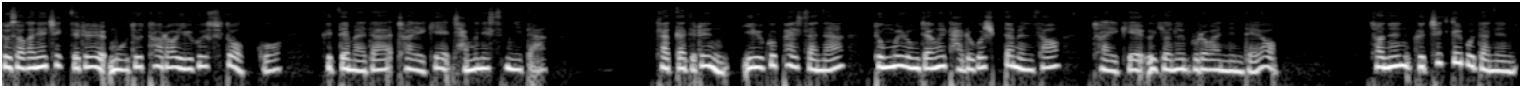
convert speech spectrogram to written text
도서관의 책들을 모두 털어 읽을 수도 없고 그때마다 저에게 자문했습니다. 작가들은 1984나 동물농장을 다루고 싶다면서 저에게 의견을 물어왔는데요. 저는 그 책들보다는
